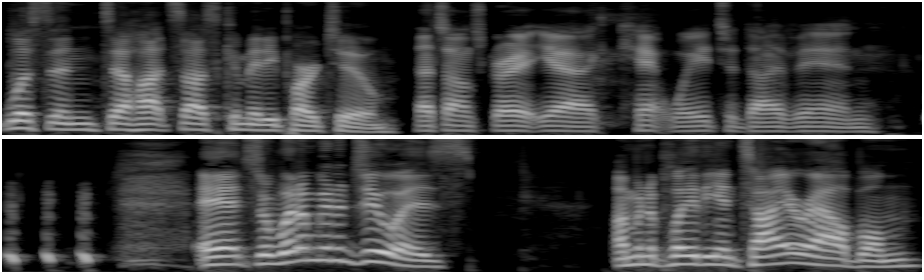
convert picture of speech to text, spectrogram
listen to Hot Sauce Committee Part 2. that sounds great. Yeah, I can't wait to dive in. And so what I'm going to do is I'm going to play the entire album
